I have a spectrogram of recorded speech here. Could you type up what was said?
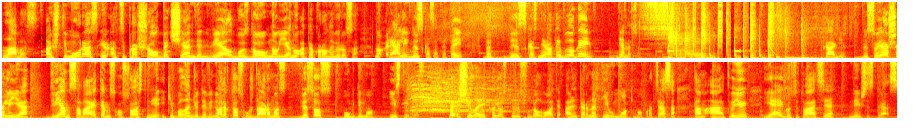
Labas, aš Timūras ir atsiprašau, bet šiandien vėl bus daug naujienų apie koronavirusą. Nu, realiai viskas apie tai, bet viskas nėra taip blogai. Dėmesio. Kągi, visoje šalyje dviem savaitėms, o sostinėje iki balandžio 19 uždaromos visos ugdymo įstaigos. Per šį laiką jos turi sugalvoti alternatyvų mokymo procesą tam atvejui, jeigu situacija neišsispręs.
